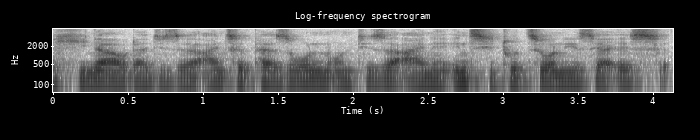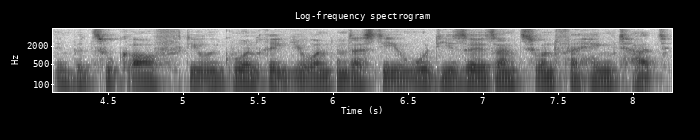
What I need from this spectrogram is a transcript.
China oder diese Einzelpersonen und diese eine Institution, die es ja ist, in Bezug auf die Uigurenregion, dass die EU diese Sanktionen verhängt hat,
